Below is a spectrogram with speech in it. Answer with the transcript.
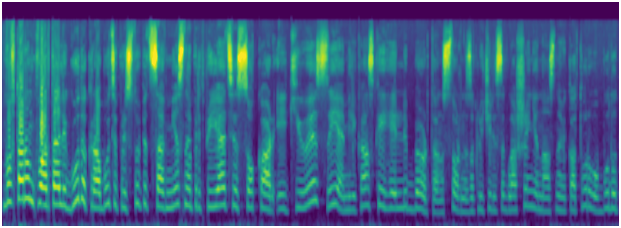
Во втором квартале года к работе приступит совместное предприятие SOCAR AQS и американской Halliburton. Стороны заключили соглашение, на основе которого будут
